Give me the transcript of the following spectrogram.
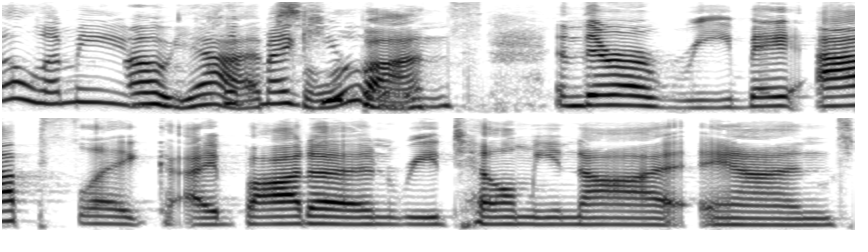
oh let me oh yeah my coupons. And there are rebate apps like ibotta and retail me not and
